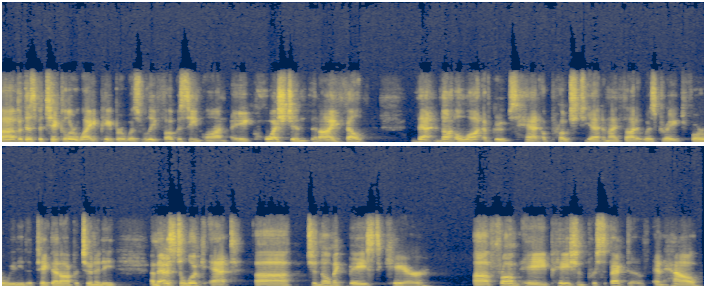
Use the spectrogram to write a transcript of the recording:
Uh, but this particular white paper was really focusing on a question that I felt that not a lot of groups had approached yet. And I thought it was great for WEDI to take that opportunity. And that is to look at uh, genomic based care uh, from a patient perspective and how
